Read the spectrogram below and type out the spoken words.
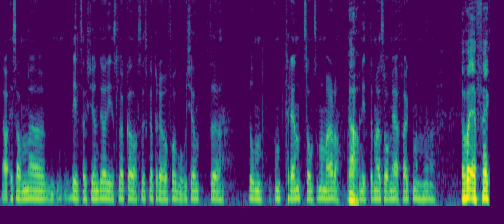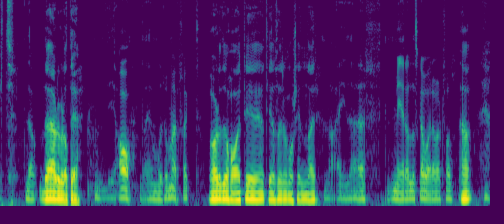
ja, i sammen med bilsakkyndige og Risløkka, da, så jeg skal prøve å få godkjent uh, de omtrent sånn som de er, da. ja. Men ikke med så mye effekt, men uh, ja for effekt, ja. det er du glad til. ja, det er jo moro med effekt. Hva er det du har til, til maskinen der? Nei, det er mer enn det skal være, i hvert fall. Ja. Ja.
